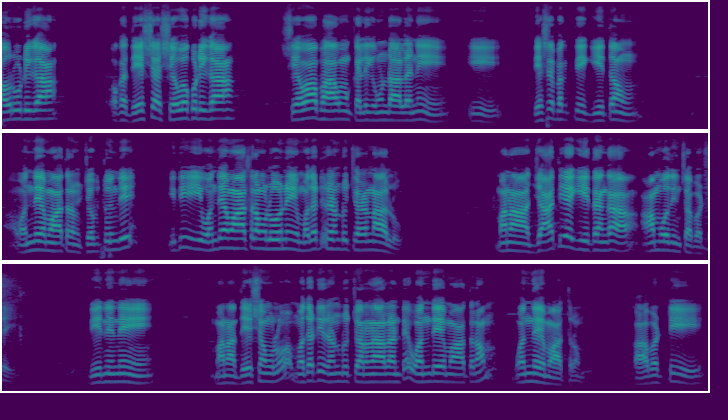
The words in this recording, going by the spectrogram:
పౌరుడిగా ఒక దేశ సేవకుడిగా సేవాభావం కలిగి ఉండాలని ఈ దేశభక్తి గీతం వందే మాత్రం చెబుతుంది. ఇది వందే మాత్రంలోని మొదటి రెండు చరణాలు మన జాతీయ గీతంగా ఆమోదించబడ్డాయి. దీనిని మన దేశంలో మొదటి రెండు చరణాలంటే వందే మాత్రం వందే మాత్రం. కాబట్టి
